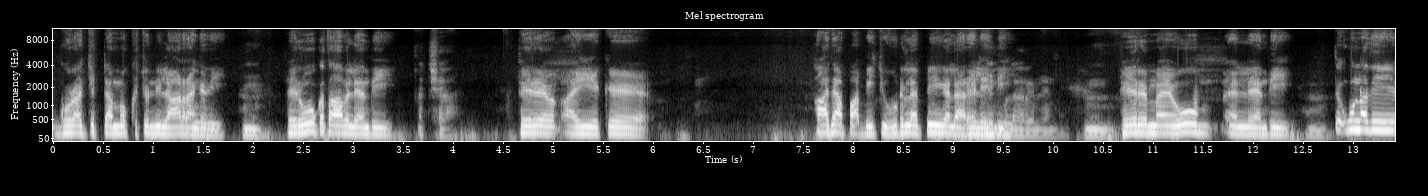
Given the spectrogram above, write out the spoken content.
ਗੋਰਾ ਚਿੱਟਾ ਮੁੱਖ ਚੁੰਨੀ ਲਾਲ ਰੰਗ ਦੀ। ਫਿਰ ਉਹ ਕਿਤਾਬ ਲਿਆਂਦੀ। ਅੱਛਾ। ਫਿਰ ਆਈ ਇੱਕ ਆ ਜਾ ਭਾਬੀ ਝੂਠ ਲੈ ਪੀ ਗਲਾਰੇ ਲੈਂਦੀ। ਬੁਲਾਰੇ ਲੈਂਦੀ। ਫਿਰ ਮੈਂ ਉਹ ਹੂੰ। ਤੇ ਉਹਨਾਂ ਦੀ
